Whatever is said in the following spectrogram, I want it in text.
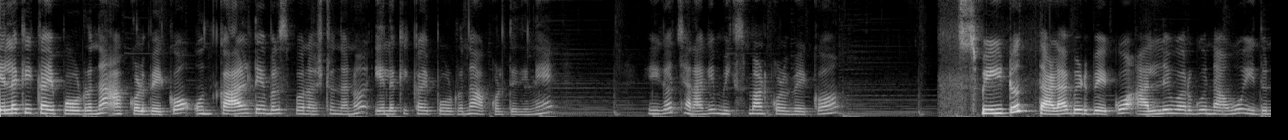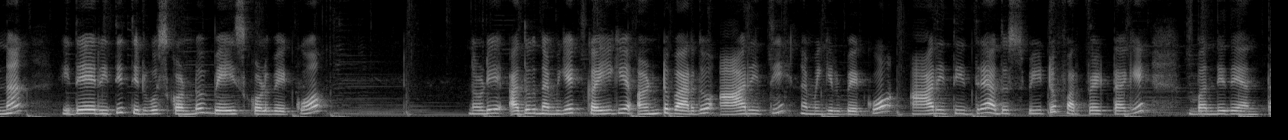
ಏಲಕ್ಕಿ ಕಾಯಿ ಪೌಡ್ರನ್ನ ಹಾಕ್ಕೊಳ್ಬೇಕು ಒಂದು ಕಾಲು ಟೇಬಲ್ ಸ್ಪೂನಷ್ಟು ನಾನು ಏಲಕ್ಕಿ ಕಾಯಿ ಪೌಡ್ರನ್ನ ಹಾಕ್ಕೊಳ್ತಿದ್ದೀನಿ ಈಗ ಚೆನ್ನಾಗಿ ಮಿಕ್ಸ್ ಮಾಡ್ಕೊಳ್ಬೇಕು. ಸ್ವೀಟು ತಳ ಬಿಡಬೇಕು ಅಲ್ಲಿವರೆಗೂ ನಾವು ಇದನ್ನು ಇದೇ ರೀತಿ ತಿರುಗಿಸ್ಕೊಂಡು ಬೇಯಿಸ್ಕೊಳ್ಬೇಕು. ನೋಡಿ, ಅದು ನಮಗೆ ಕೈಗೆ ಅಂಟಬಾರ್ದು. ಆ ರೀತಿ ನಮಗಿರಬೇಕು. ಆ ರೀತಿ ಇದ್ದರೆ ಅದು ಸ್ವೀಟು ಪರ್ಫೆಕ್ಟಾಗಿ ಬಂದಿದೆ ಅಂತ.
